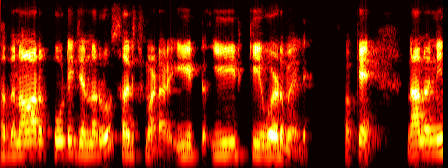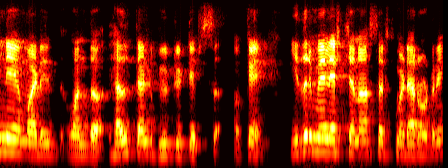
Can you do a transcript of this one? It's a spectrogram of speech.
ಹದಿನಾರು ಕೋಟಿ ಜನರು ಸರ್ಚ್ ಮಾಡ್ಯಾರ ಈ ಈ ಕೀವರ್ಡ್ ಮೇಲೆ ಓಕೆ ನಾನು ನಿನ್ನೆ ಮಾಡಿದ ಒಂದು health and beauty tips okay ಇದ್ರ ಮೇಲೆ ಎಷ್ಟು ಜನ ಸರ್ಚ್ ಮಾಡ್ಯಾರ ನೋಡ್ರಿ?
